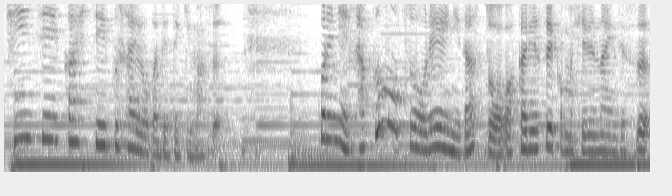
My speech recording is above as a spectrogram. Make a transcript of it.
鎮静化していく作用が出てきますこれね作物を例に出すと分かりやすいかもしれないんです。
